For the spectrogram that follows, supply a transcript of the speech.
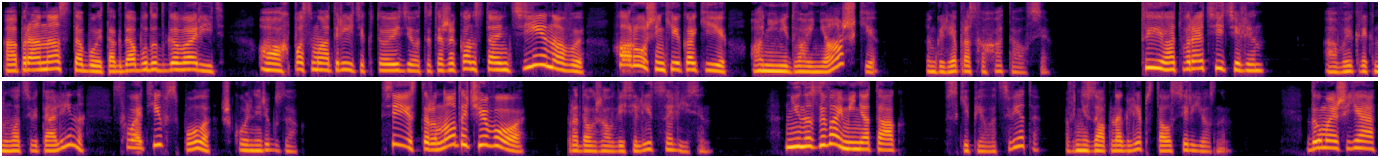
«А про нас с тобой тогда будут говорить. Ах, посмотрите, кто идет, это же Константиновы! Хорошенькие какие! Они не двойняшки?» Глеб расхохотался. «Ты отвратителен!» а выкрикнула Цветалина, схватив с пола школьный рюкзак. «Систер, ну ты чего?» продолжал веселиться Лисин. «Не называй меня так!» — вскипела Цвета. Внезапно Глеб стал серьезным. «Думаешь, я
